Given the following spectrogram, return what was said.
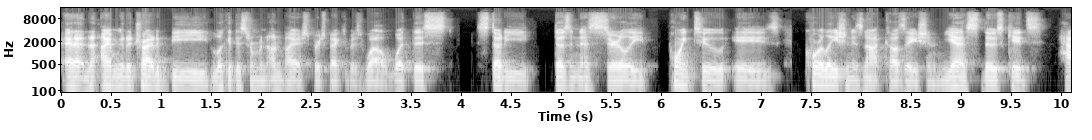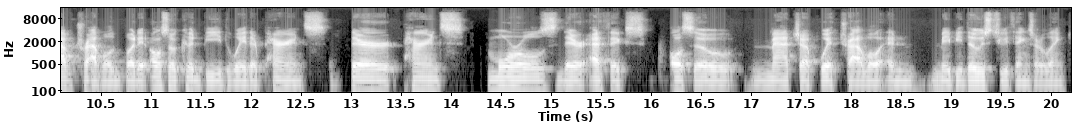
and I'm going to try to be look at this from an unbiased perspective as well. What this study doesn't necessarily point to is correlation is not causation. Yes, those kids have traveled, but it also could be the way their parents, their parents' morals, their ethics also match up with travel and maybe those two things are linked.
